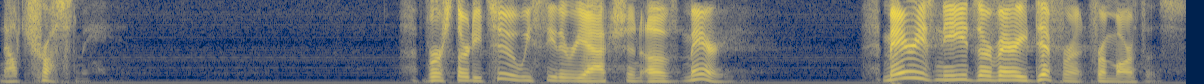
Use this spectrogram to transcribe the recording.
Now trust me. Verse 32, we see the reaction of Mary. Mary's needs are very different from Martha's.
